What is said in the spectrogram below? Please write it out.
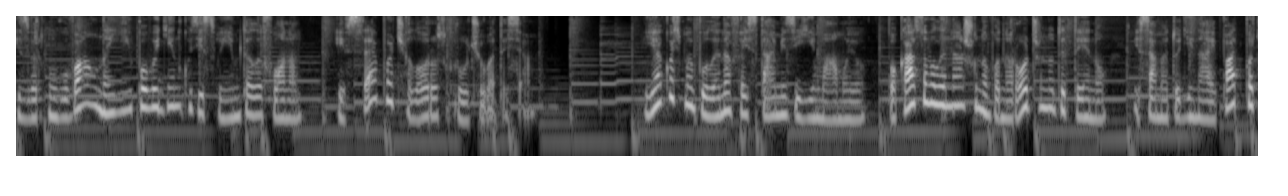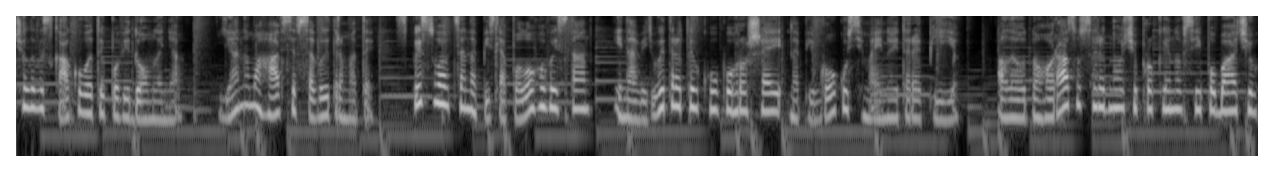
і звернув увагу на її поведінку зі своїм телефоном, і все почало розкручуватися. Якось ми були на фейстаймі з її мамою, показували нашу новонароджену дитину, і саме тоді на iPad почали вискакувати повідомлення. Я намагався все витримати, списував це на післяпологовий стан і навіть витратив купу грошей на півроку сімейної терапії. Але одного разу серед ночі прокинувся і побачив,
